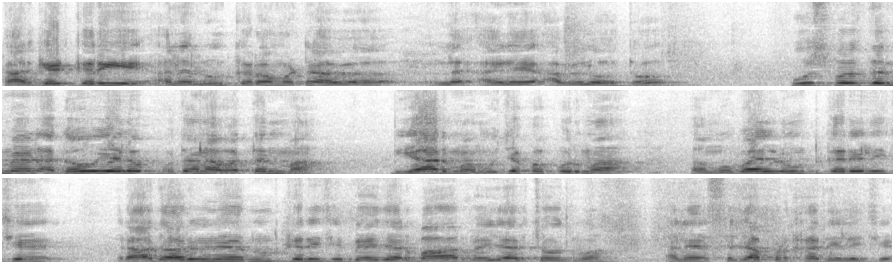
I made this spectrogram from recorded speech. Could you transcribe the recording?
ટાર્ગેટ કરી અને લૂંટ કરવા માટે આવ- આવેલો હતો. પૂછપરછ દરમિયાન અગાઉ એ લોકો પોતાના વતનમાં બિહારમાં, મુઝફ્ફરપુરમાં મોબાઈલ લૂંટ કરેલી છે રાહદારીને લૂંટ કરી છે બે હજાર બાર, બે હજાર ચૌદમાં અને સજા પણ ખાધેલી છે.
